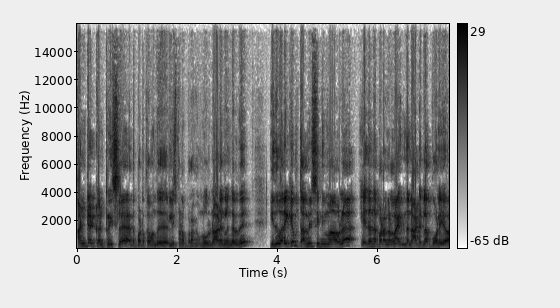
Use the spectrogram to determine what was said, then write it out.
ஹண்ட்ரட் கண்ட்ரீஸில் அந்த படத்தை வந்து ரிலீஸ் பண்ண போகிறாங்க நூறு நாடுகளுங்கிறது இது வரைக்கும் தமிழ் சினிமாவில் எந்தெந்த படங்கள்லாம் இந்த நாட்டுக்கெல்லாம் போலையோ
